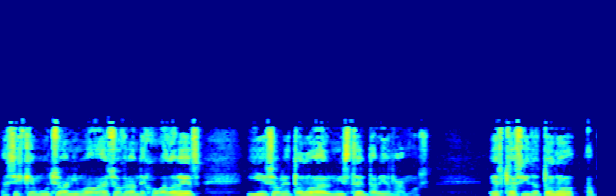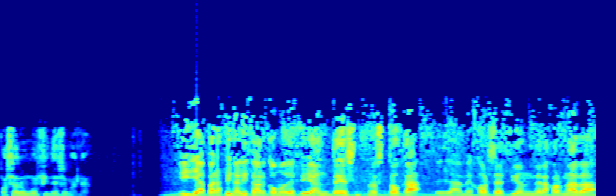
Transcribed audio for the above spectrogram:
así que mucho ánimo a esos grandes jugadores y sobre todo al mister David Ramos. Esto ha sido todo, a pasar un buen fin de semana. Y ya para finalizar, como decía antes, nos toca la mejor sección de la jornada,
